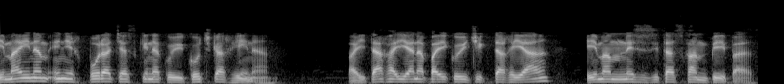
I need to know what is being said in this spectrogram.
imainam enigpura chasquinakuikuchka hina. Paitaja yana paikuichik tagya, imam necesitasqanpipas.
